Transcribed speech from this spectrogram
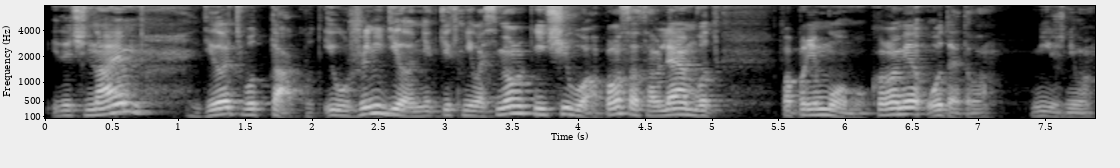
И начинаем делать вот так вот. И уже не делаем никаких ни восьмерок, ничего. А просто оставляем вот по прямому, кроме вот этого нижнего.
